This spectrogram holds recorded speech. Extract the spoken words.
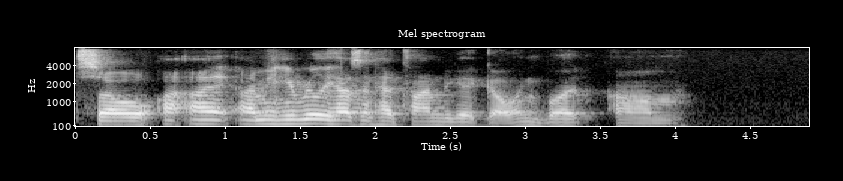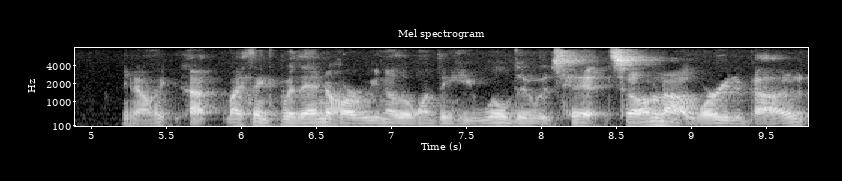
So I, I I mean, he really hasn't had time to get going. But um, you know, he- uh, I think with Andujar, we know the one thing he will do is hit. So I'm not worried about it.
